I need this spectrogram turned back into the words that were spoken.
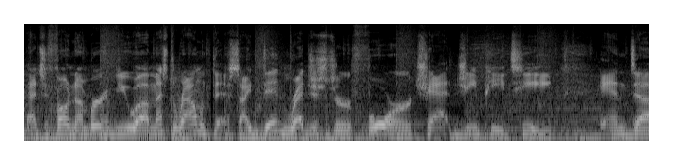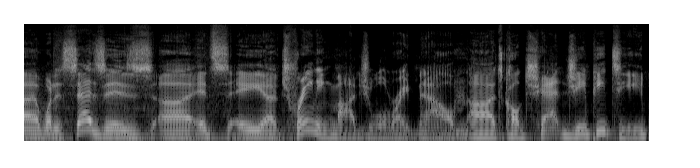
That's your phone number. Have you uh, messed around with this? I did register for Chat GPT. And uh, what it says is uh, it's a, uh, training module right now. Uh, it's called Chat GPT.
